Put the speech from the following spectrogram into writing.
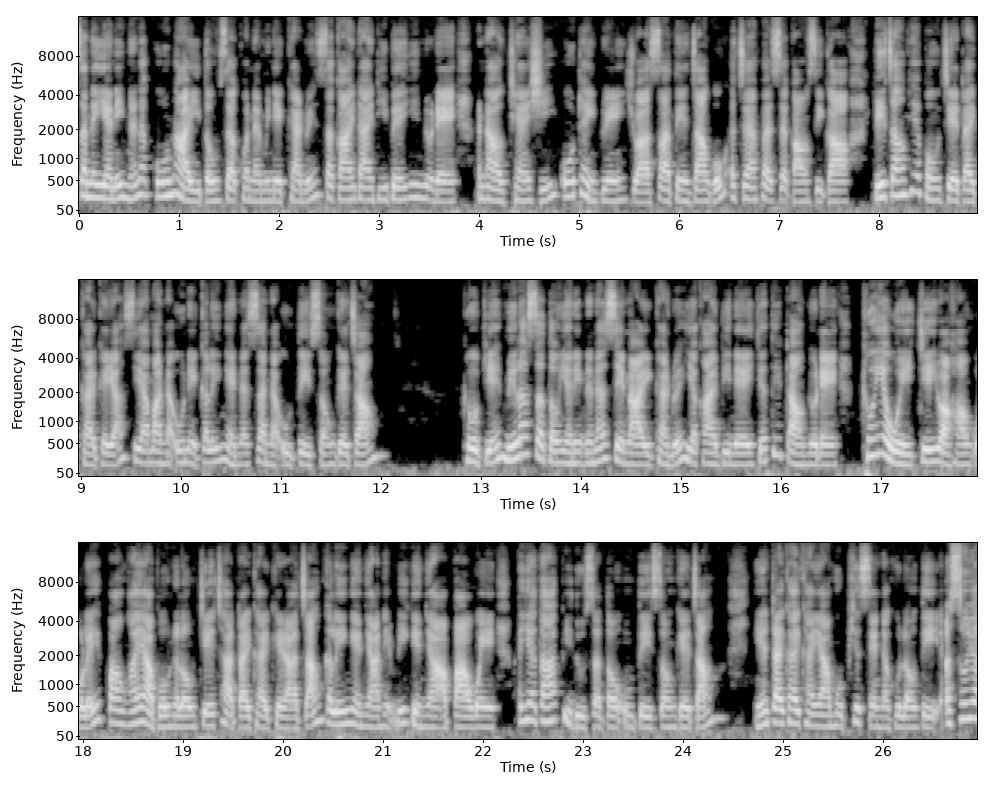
12ရက်နေ့နနက်9:38မိနစ်ခန့်တွင်စကိုင်းတိုင်းဒီပဲရင်မြို့နယ်အနောက်ချမ်းရှိအိုးထိန်တွင်ရွာစာတင်ကျောင်းကိုအကြမ်းဖက်စစ်ကောင်စီကလေကြောင်းဖြင့်ပုံကျဲတိုက်ခိုက်ခဲ့ရာဆီယာမ2ဦးနှင့်ကလေးငယ်22ဦးသေဆုံးခဲ့ကြောင်း ထို့ပြင်မေလ23ရက်နေ့နနက်10:00နာရီခန့်တွင်ရခိုင်ပြည်နယ်ရတိတောင်မြို့နယ်ထွန်းရဝေကျေးရွာဟောင်းကိုလည်းပေါင်900ဘုံနှလုံးကျဲချတိုက်ခိုက်ခဲ့တာကြောင့်ကလေးငယ်များနှင့်မိခင်များအပါအဝင်အရသားပြည်သူ73ဦးသေဆုံးခဲ့ကြောင်းရင်းတိုက်ခိုက်ခံရမှုဖြစ်စဉ်တစ်ခုလုံးသည့်အစိုးရ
